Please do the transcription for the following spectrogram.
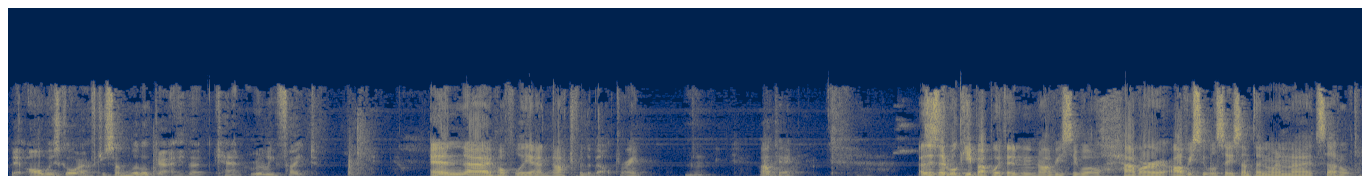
They always go after some little guy that can't really fight. and uh, hopefully, yeah, notch for the belt, right? Okay. As I said, we'll keep up with it, and obviously, we'll have our. Obviously, we'll say something when uh, it's settled.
